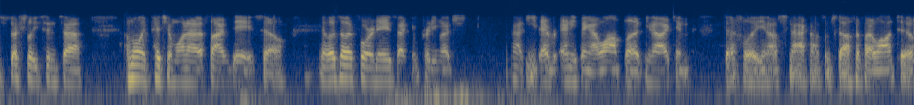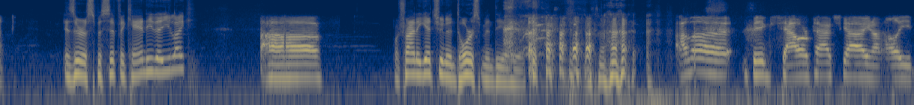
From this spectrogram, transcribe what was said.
especially since uh, I'm only pitching one out of five days. So you know, those other four days I can pretty much not eat ever anything I want, but you know I can definitely you know snack on some stuff if I want to. Is there a specific candy that you like? Uh, we're trying to get you an endorsement deal here. I'm a big Sour Patch guy. You know, I'll eat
